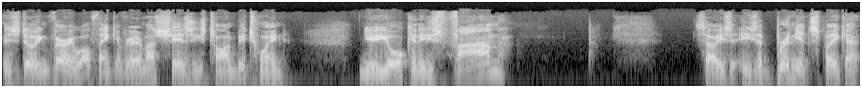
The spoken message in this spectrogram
is doing very well, thank you very much. Shares his time between New York and his farm. So he's, he's a brilliant speaker.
